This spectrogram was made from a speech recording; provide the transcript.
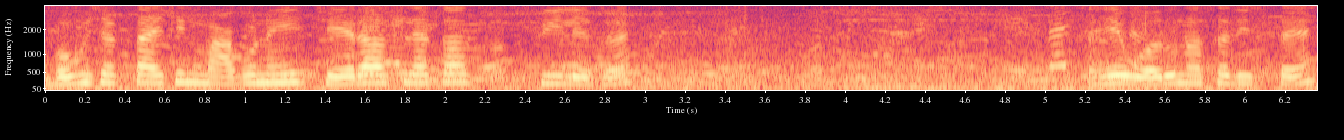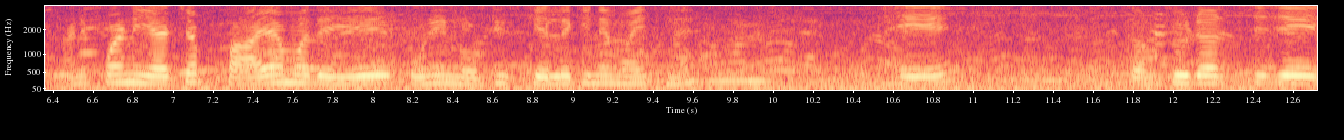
बघू शकता आय थिंक मागूनही चेहरा असल्याचाच फील येतो आहे तर हे वरून असं दिसतंय. आणि पण याच्या पायामध्ये हे कोणी नोटीस केलं की नाही माहीत नाही. हे कम्प्युटर्सचे जे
